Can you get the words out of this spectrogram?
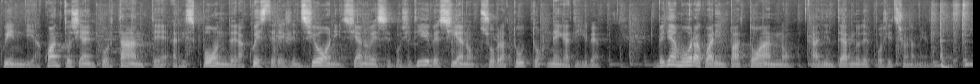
quindi a quanto sia importante rispondere a queste recensioni, siano esse positive, siano soprattutto negative. Vediamo ora quale impatto hanno all'interno del posizionamento.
